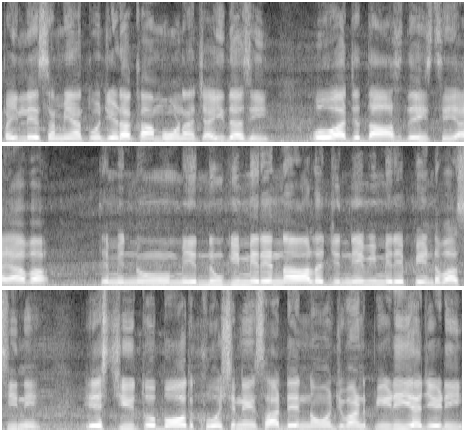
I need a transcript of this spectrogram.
ਪਹਿਲੇ ਸਮਿਆਂ ਤੋਂ ਜਿਹੜਾ ਕੰਮ ਹੋਣਾ ਚਾਹੀਦਾ ਸੀ, ਉਹ ਅੱਜ ਦਾਸ ਦੇ ਹਿੱਸੇ ਆਇਆ ਵਾ। ਤੇ ਮੈਨੂੰ ਮੈਨੂੰ ਕੀ ਮੇਰੇ ਨਾਲ ਜਿੰਨੇ ਵੀ ਮੇਰੇ ਪਿੰਡ ਵਾਸੀ ਨੇ, ਇਸ ਚੀਜ਼ ਤੋਂ ਬਹੁਤ ਖੁਸ਼ ਨੇ। ਸਾਡੇ ਨੌਜਵਾਨ ਪੀੜ੍ਹੀ ਆ ਜਿਹੜੀ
